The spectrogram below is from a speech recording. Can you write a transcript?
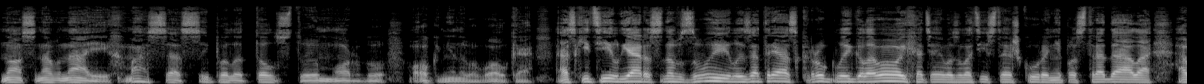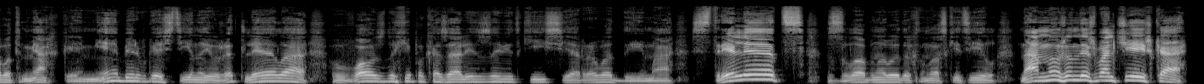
но основная их масса осыпала толстую морду огненного волка. Аскетил яростно взвыл и затряс круглой головой, хотя его золотистая шкура не пострадала, а вот мягкая мебель в гостиной уже тлела, в воздухе показались завитки серого дыма. «Стрелец!» — злобно выдохнул Аскетил. «Нам нужен лишь мальчишка.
